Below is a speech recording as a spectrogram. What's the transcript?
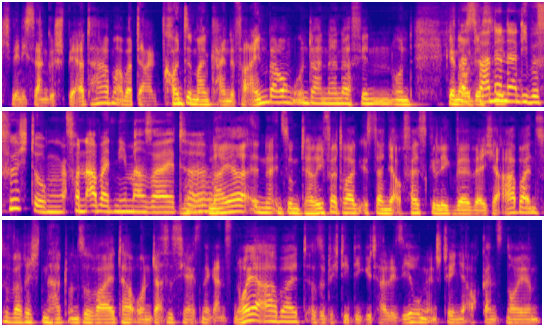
ich will nicht sagen gesperrt haben, aber da konnte man keine Vereinbarung untereinander finden und genau Was waren denn da die Befürchtungen von Arbeitnehmerseite? Naja, in, in so einem Tarifvertrag ist dann ja auch festgelegt, wer welche Arbeiten zu verrichten hat und so weiter und das ist ja jetzt eine ganz neue Arbeit, also durch die Digitalisierung entstehen ja auch ganz neue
